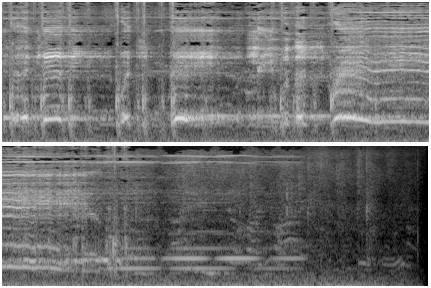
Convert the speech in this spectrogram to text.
Bye.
